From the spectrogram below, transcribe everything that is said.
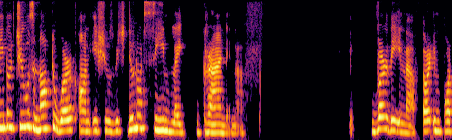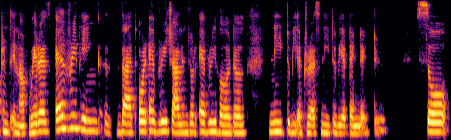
people choose not to work on issues which do not seem like grand enough worthy enough or important enough. Whereas everything that or every challenge or every hurdle need to be addressed need to be attended to. So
